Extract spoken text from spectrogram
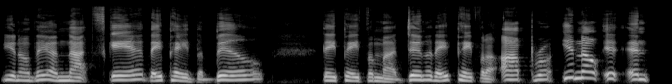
You know, they are not scared. They paid the bill. They paid for my dinner. They paid for the opera. You know, it, and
